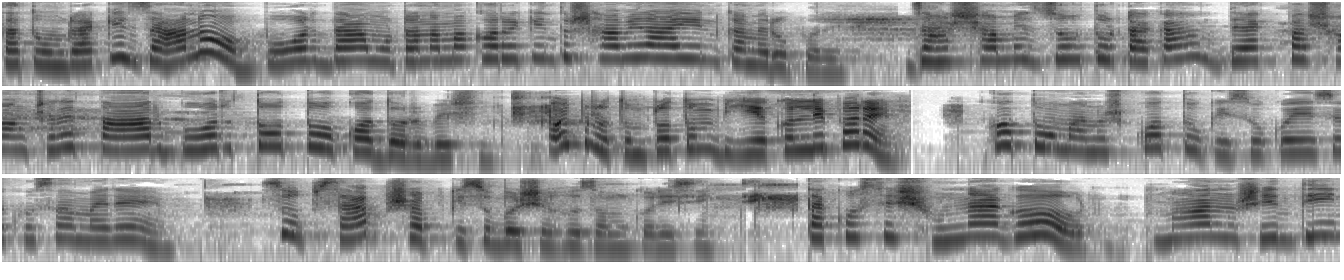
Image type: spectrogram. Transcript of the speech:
তা তোমরা কি জানো, বোর দাম ওঠানামা করে কিন্তু স্বামীর আয় ইনকামের উপরে। যার স্বামীর যত টাকা দেখবা সংসারে তার বোর তত কদর বেশি। ওই প্রথম প্রথম বিয়ে করলে পারে? কত মানুষ কত কিছু কয়েছে খুসা মেরে চুপচাপ সব কিছু বসে হজম করেছি। তা করছে শোনা গো, মানুষের দিন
